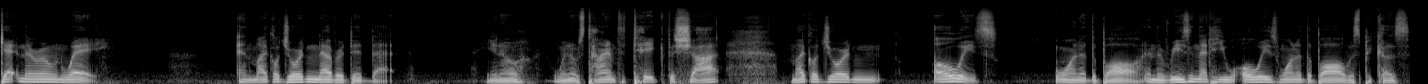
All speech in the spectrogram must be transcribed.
get in their own way, and Michael Jordan never did that. You know, when it was time to take the shot, Michael Jordan always wanted the ball. And the reason that he always wanted the ball was because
